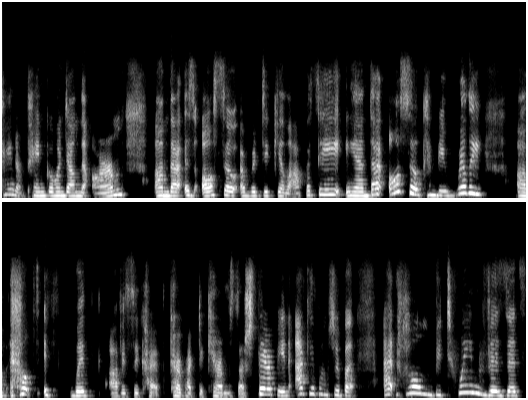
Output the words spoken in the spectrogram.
pain or pain going down the arm, um, that is also a radiculopathy, and that also can be really um, helped if with obviously chiropractic care, massage therapy, and acupuncture. But at home between visits,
